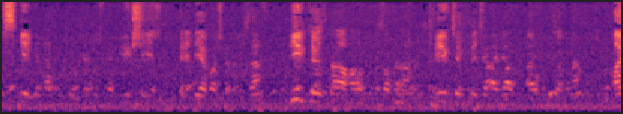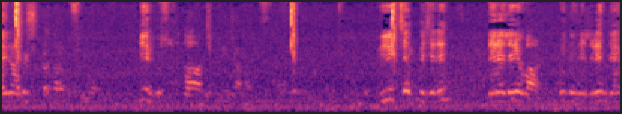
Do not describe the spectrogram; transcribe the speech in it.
İSKİ Genel Müdürlüğümüz ve Büyükşehir Belediye Başkanımıza bir kez daha halkımız adına, Büyükçekmece aile ailemiz adına ayrı ayrı şükranlarımı sunuyorum. Bir hususu daha açıklayacağım. Büyükçekmece'nin dereleri var. Bu derelerin de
